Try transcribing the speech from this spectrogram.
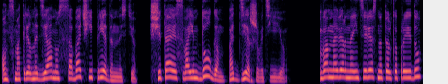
Он смотрел на Диану с собачьей преданностью, считая своим долгом поддерживать ее. «Вам, наверное, интересно только про еду?»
